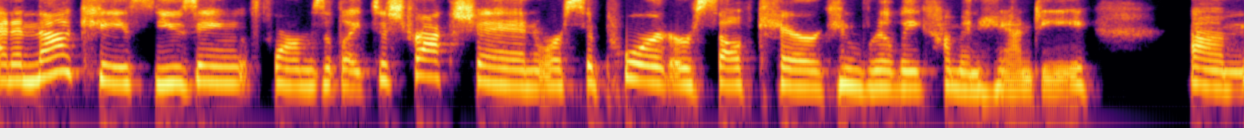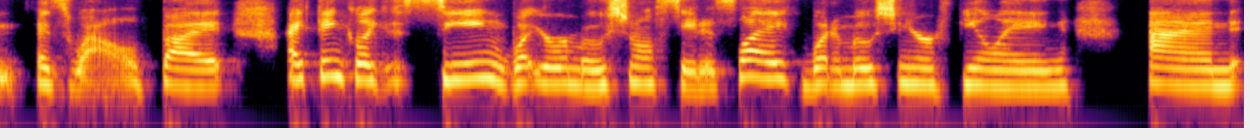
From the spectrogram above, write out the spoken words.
And in that case, using forms of like distraction or support or self care can really come in handy um, as well. But I think like seeing what your emotional state is like, what emotion you're feeling, and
